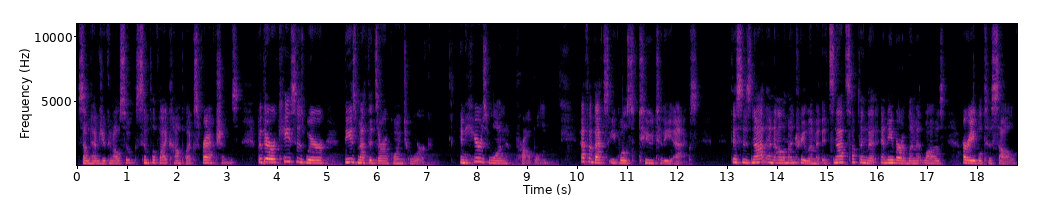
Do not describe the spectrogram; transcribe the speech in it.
Sometimes you can also simplify complex fractions. But there are cases where these methods aren't going to work. And here's one problem. F of x equals 2 to the x. This is not an elementary limit. It's not something that any of our limit laws are able to solve.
